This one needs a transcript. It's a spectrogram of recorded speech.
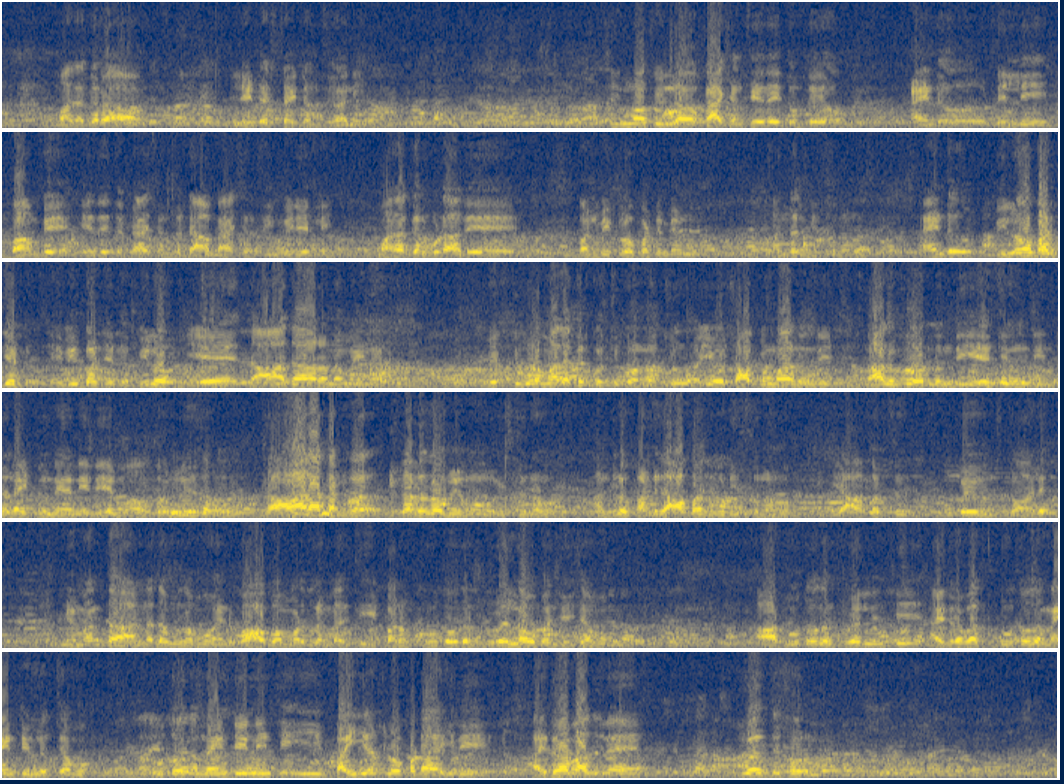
మా దగ్గర లేటెస్ట్ ఐటమ్స్ కానీ సినిమా ఫీల్డ్లో ఫ్యాషన్స్ ఏదైతే ఉంటాయో అండ్ ఢిల్లీ బాంబే ఏదైతే ఫ్యాషన్స్ ఉంటే ఆ ఫ్యాషన్స్ ఇమ్మీడియట్లీ మా దగ్గర కూడా అదే వన్ వీక్ లోపటి మేము అందరికి ఇస్తున్నాము. And below budget heavy budget below ఏ సాధారణమైన వ్యక్తి కూడా మా దగ్గరికి వచ్చి కొనవచ్చు అయ్యో షాపింగ్ మాల్ ఉంది నాలుగు ఫ్లోర్లు ఉంది ఏసీ ఉంది ఇంత లైట్లు ఉన్నాయి అనేది ఏం అవసరం లేదు. చాలా తక్కువ ధరలో మేము ఇస్తున్నాము. అందులో పండుగ ఆఫర్లు కూడా ఇస్తున్నాము. ఈ ఆఫర్స్ ఉపయోగించుకోవాలి. మేమంతా అన్నదమ్ములము అండ్ బాబమ్మడులం కలిసి ఈ పరం టూ థౌజండ్ ట్వెల్వ్లో ఓపెన్ చేశాము. ఆ టూ థౌజండ్ ట్వెల్వ్ నుంచి హైదరాబాద్ టూ థౌజండ్ నైన్టీన్లో వచ్చాము. టూ థౌజండ్ నైన్టీన్ నుంచి ఈ ఫైవ్ ఇయర్స్ లోపల ఇది హైదరాబాద్లోనే ట్వెల్త్ షోరూమ్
